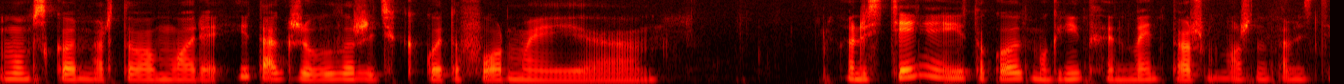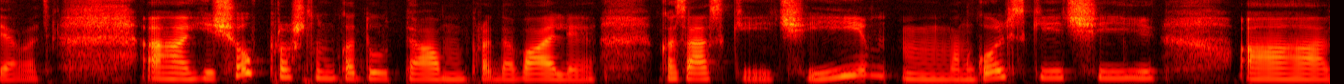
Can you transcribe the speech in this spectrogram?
Мумского Мертвого моря и также выложить какой-то формой э, растения, и такой вот магнит хендмейд тоже можно там сделать. А еще в прошлом году там продавали казахские чаи, монгольские чаи, а,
